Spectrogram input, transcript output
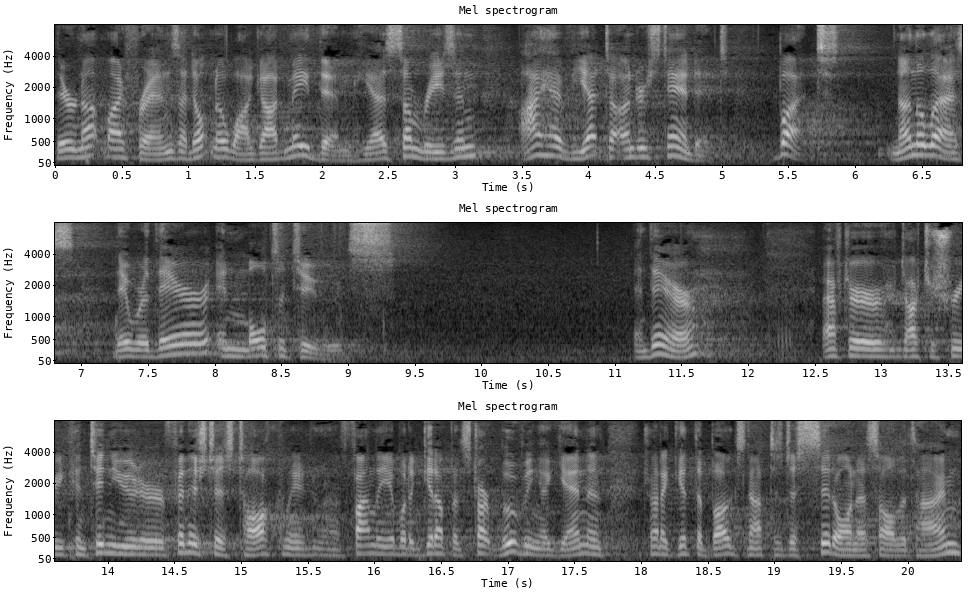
They're not my friends. I don't know why God made them. He has some reason. I have yet to understand it. But nonetheless, they were there in multitudes. And there, after Dr. Shree continued or finished his talk, we were finally able to get up and start moving again and try to get the bugs not to just sit on us all the time.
